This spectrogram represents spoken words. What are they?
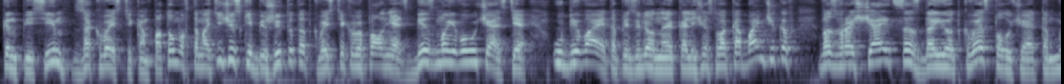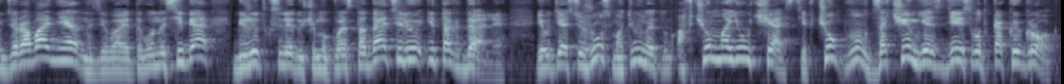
к NPC за квестиком. Потом автоматически бежит этот квестик выполнять. Без моего участия. Убивает определенное количество кабанчиков, возвращается, сдает квест, получает там мудирование, надевает его на себя, бежит к следующему квестодателю и так далее. И вот я сижу, смотрю на это, а в чем мое участие? В чем, ну, зачем я здесь вот как игрок?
